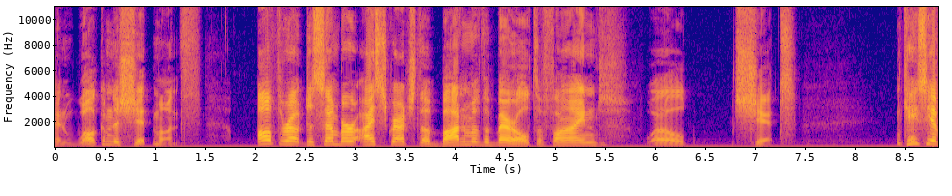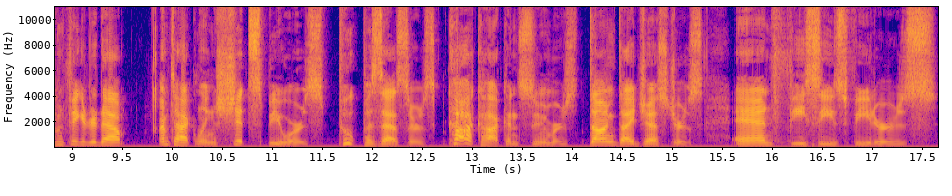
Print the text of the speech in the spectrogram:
and welcome to Shit Month. All throughout December, I scratch the bottom of the barrel to find, well, shit. In case you haven't figured it out, I'm tackling shit spewers, poop possessors, caca consumers, dung digesters, and feces feeders.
